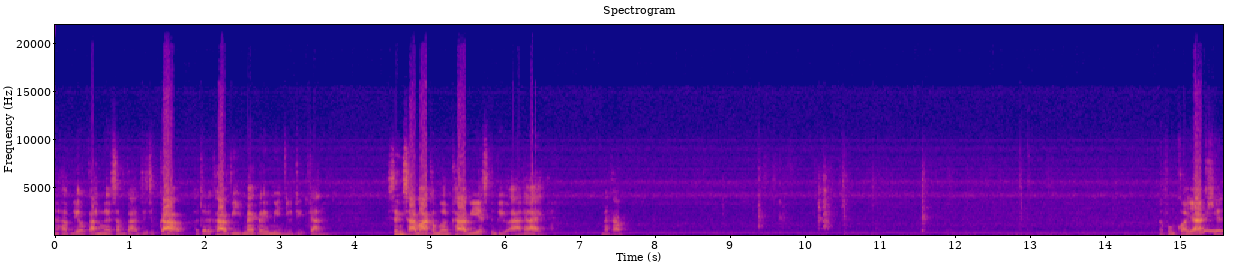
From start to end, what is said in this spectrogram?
นะครับ เดียวกันในสมการที่ 19 เราจะได้ค่า v max และ v min อยู่ติดกัน ซึ่งสามารถคำนวณค่า VSWR ได้นะครับ ผมขออนุญาตเขียน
